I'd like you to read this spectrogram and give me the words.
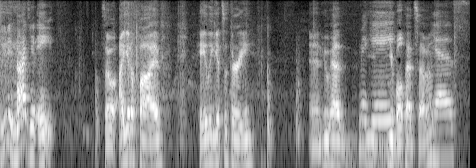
You did not get eight. So I get a five. Haley gets a three. And who had? Mickey. You, you both had seven. Yes.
